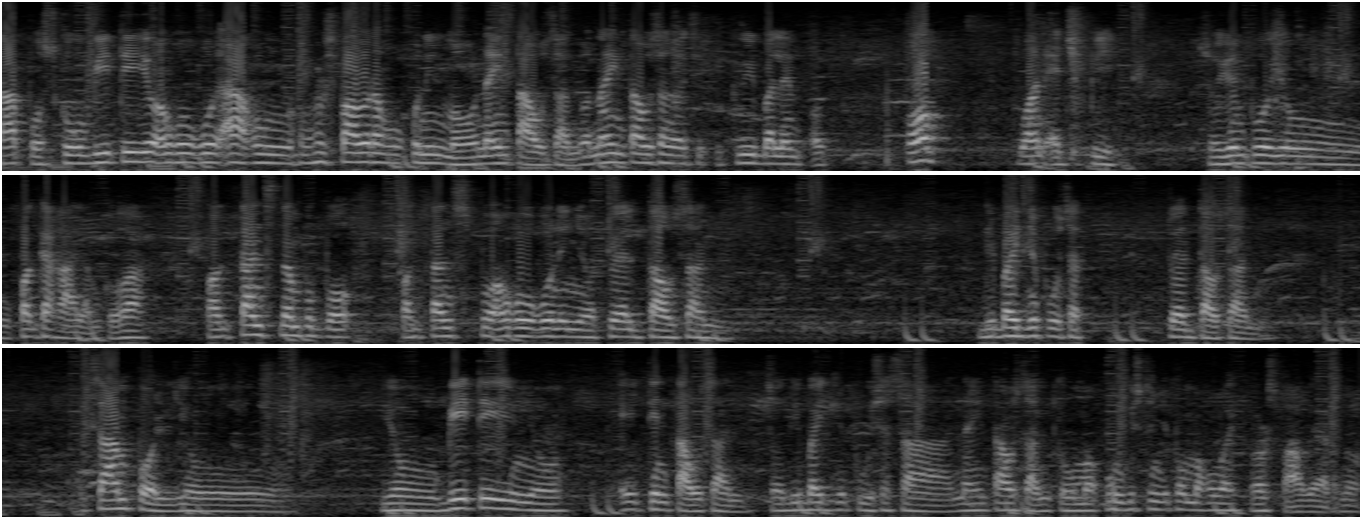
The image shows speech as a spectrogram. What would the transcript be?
Tapos kung BTU ang kukunin, ah, kung horsepower ang kukunin mo, 9,000. 9,000 is equivalent of, of 1 HP. So yun po yung pagkakalam ko ha. Pag tons ng po po, pag tons po ang kukunin nyo, 12,000. Divide nyo po sa 12,000. Example, yung yung BTU nyo, 18,000. So, divide nyo po siya sa 9,000 kung, kung gusto nyo po makuha yung horsepower, no?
